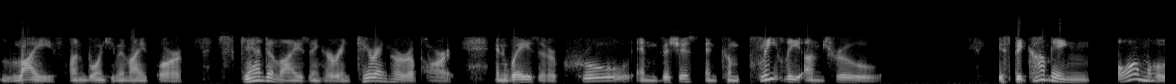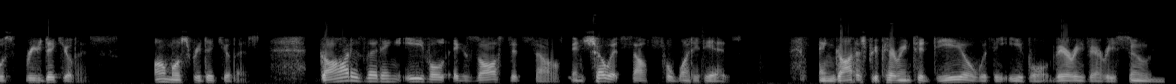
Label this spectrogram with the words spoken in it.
life, unborn human life, are scandalizing her and tearing her apart in ways that are cruel and vicious and completely untrue. It's becoming almost ridiculous. Almost ridiculous. God is letting evil exhaust itself and show itself for what it is. And God is preparing to deal with the evil very, very soon.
